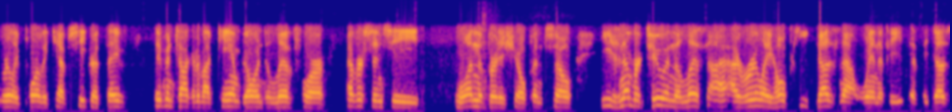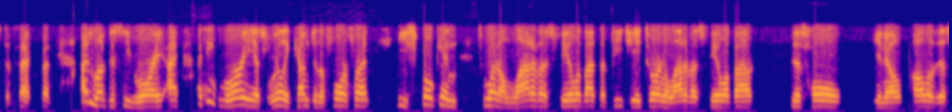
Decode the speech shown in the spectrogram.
really poorly kept secret. They've they've been talking about Cam going to LIV for ever since he won the British Open. So he's number two in the list. I, I really hope he does not win if he if he does defect. But I'd love to see Rory. I I think Rory has really come to the forefront. He's spoken to what a lot of us feel about the PGA Tour, and a lot of us feel about this whole, you know, all of this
